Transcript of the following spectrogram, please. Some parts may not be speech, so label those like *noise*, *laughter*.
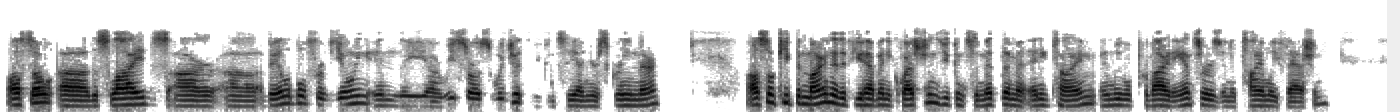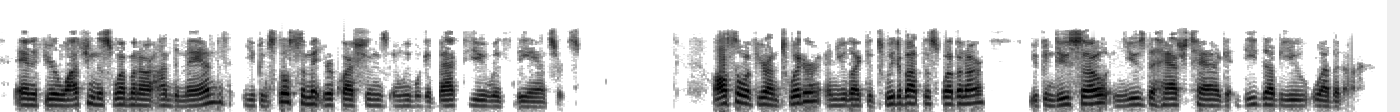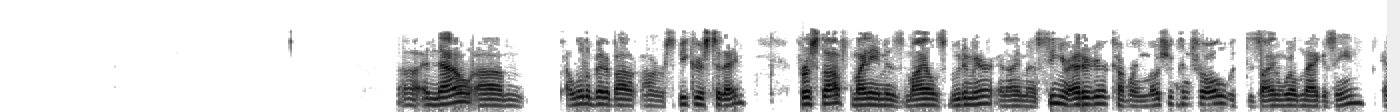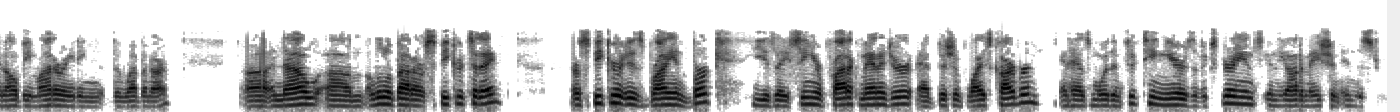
Also, uh, the slides are uh, available for viewing in the uh, resource widget you can see on your screen there. Also keep in mind that if you have any questions, you can submit them at any time and we will provide answers in a timely fashion. And if you're watching this webinar on demand, you can still submit your questions and we will get back to you with the answers. Also, if you're on Twitter and you'd like to tweet about this webinar, you can do so and use the hashtag DWWebinar. Uh, and now, um, a little bit about our speakers today. First off, my name is Miles Budimir, and I'm a senior editor covering motion control with Design World magazine, and I'll be moderating the webinar. Uh, and now, um, a little about our speaker today. Our speaker is Brian Burke. He is a senior product manager at Bishop Wisecarver and has more than 15 years of experience in the automation industry.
